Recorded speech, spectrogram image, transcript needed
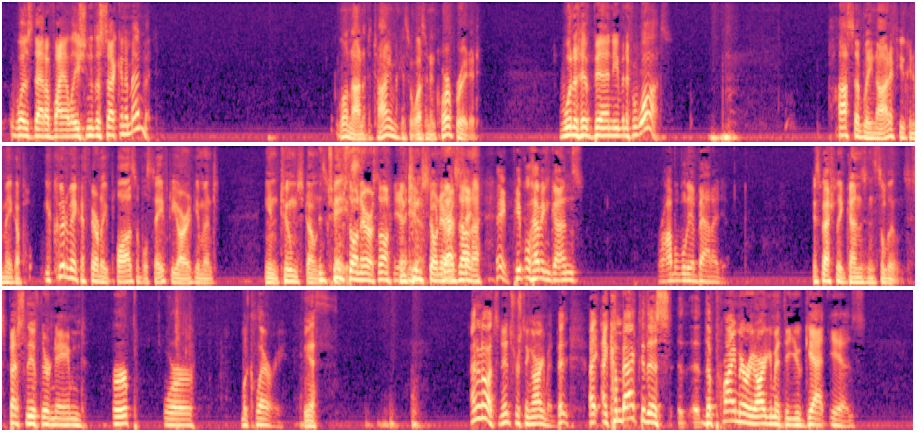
was that a violation of the Second Amendment? Well, not at the time because it wasn't incorporated. Would it have been even if it was? Possibly not. If you could make a you could make a fairly plausible safety argument in Tombstone's In case. Tombstone, Arizona. In Tombstone, Yeah, Arizona. Hey, hey, people having guns, probably a bad idea, especially guns in saloons. especially if they're named Earp or McLaury. Yes. I don't know. It's an interesting argument, but I, I come back to this. The primary argument that you get is,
